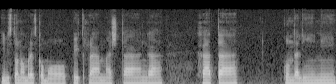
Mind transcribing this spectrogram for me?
y visto nombres como Bikram, Ashtanga, Hatha, Kundalini,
